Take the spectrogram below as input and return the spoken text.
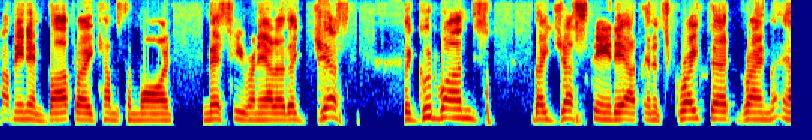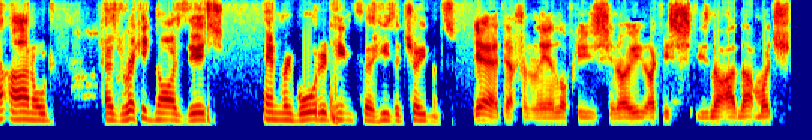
come in. And Mbappe comes to mind, Messi, Ronaldo. They just, the good ones, they just stand out. And it's great that Graham Arnold has recognised this and rewarded him for his achievements. Yeah, definitely. And look, he's you know like he's he's not had that much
